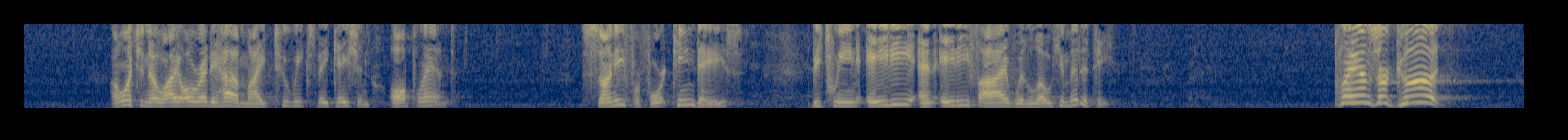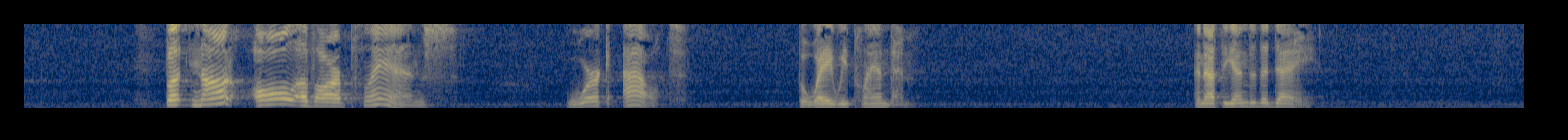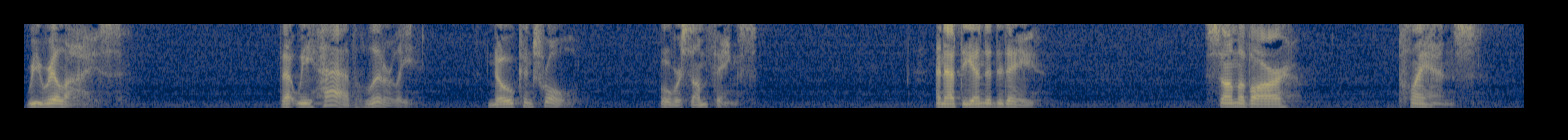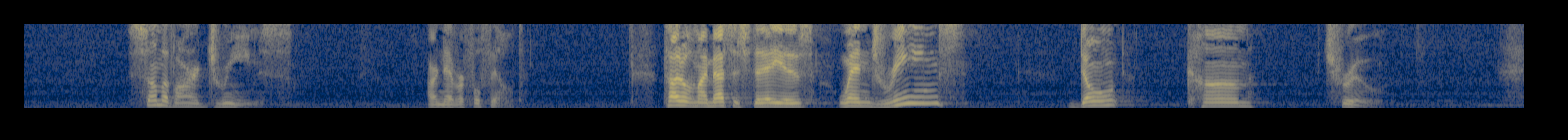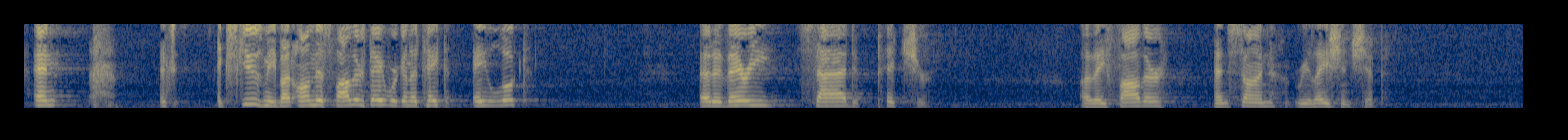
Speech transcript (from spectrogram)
I want you to know I already have my two weeks vacation all planned. Sunny for 14 days, between 80 and 85 with low humidity. Plans are good, but not all of our plans work out the way we planned them. And at the end of the day, we realize that we have literally no control over some things. And at the end of the day, some of our plans, some of our dreams are never fulfilled title of my message today is When Dreams Don't Come True. And ex- excuse me, but on this Father's Day, we're going to take a look at a very sad picture of a father and son relationship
